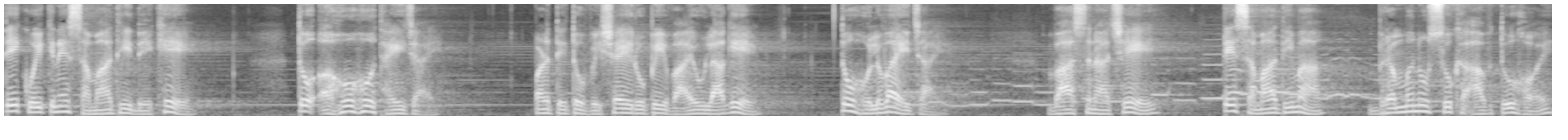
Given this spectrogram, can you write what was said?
તે કોઈકને સમાધિ દેખે, તો અહોહો થઈ જાય. પણ તે તો વિષયરૂપી વાયુ લાગે, તો હુલવાઈ જાય. વાસના છે, તે સમાધિમાં બ્રહ્મનું સુખ આવતું હોય,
